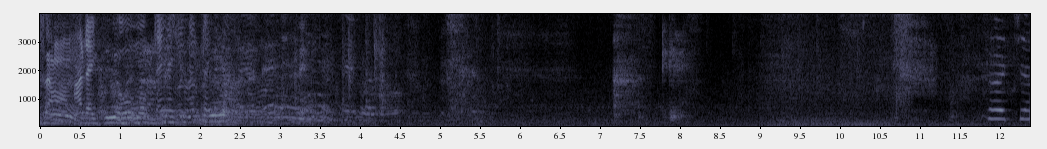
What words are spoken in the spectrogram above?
さんまだ行くよもったいない人だったよなあーちゃん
